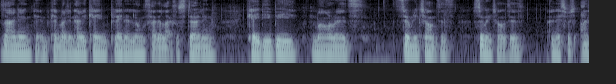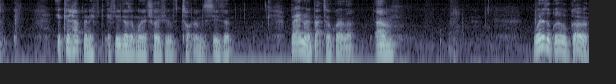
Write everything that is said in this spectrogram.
signing. Can, can imagine Harry Kane playing alongside the likes of Sterling, KDB, Mahrez. So many chances, so many chances, and especially I, it could happen if if he doesn't win a trophy with Tottenham this season. But anyway, back to Aguero. Um, where does Aguero go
